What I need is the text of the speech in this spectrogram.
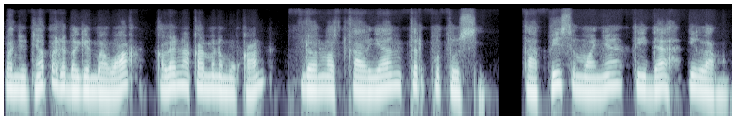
Selanjutnya pada bagian bawah kalian akan menemukan download kalian terputus, tapi semuanya tidak hilang.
